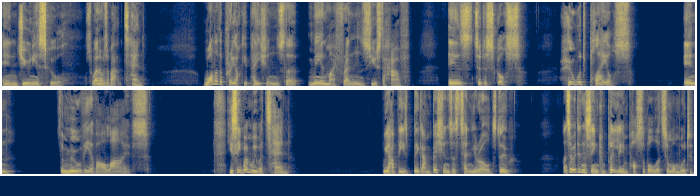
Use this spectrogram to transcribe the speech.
in junior school, so when I was about 10, one of the preoccupations that me and my friends used to have is to discuss who would play us in the movie of our lives. You see, when we were 10, we had these big ambitions as 10 year olds do. And so it didn't seem completely impossible that someone would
